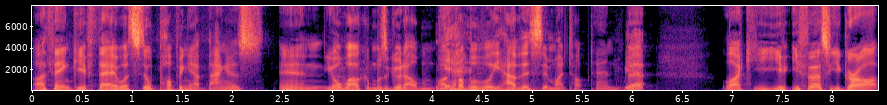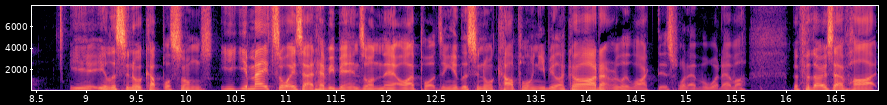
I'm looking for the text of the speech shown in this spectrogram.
I think if they were still popping out bangers and You're Welcome was a good album, I'd probably have this in my top 10. But Yeah. like you, you first, you grow up, you, you listen to a couple of songs. Y your mates always had heavy bands on their iPods, and you listen to a couple and you'd be like, oh, I don't really like this, whatever, whatever. But for those who have heart,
